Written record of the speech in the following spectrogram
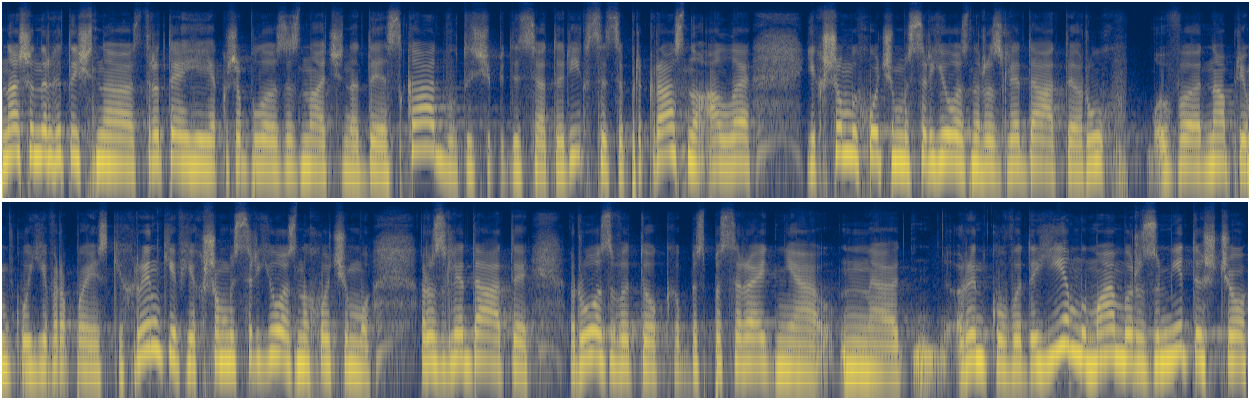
Наша енергетична стратегія, як вже було зазначено, ДСК 2050 рік, все це прекрасно. Але якщо ми хочемо серйозно розглядати рух в напрямку європейських ринків, якщо ми серйозно хочемо розглядати розвиток безпосередньо ринку ВДЄ, ми маємо розуміти, що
